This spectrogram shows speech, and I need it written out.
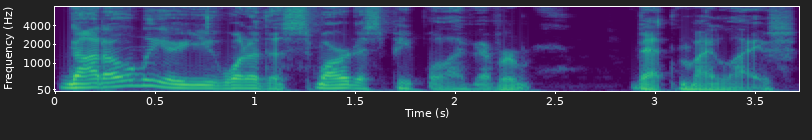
Not only are you one of the smartest people I've ever met in my life,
